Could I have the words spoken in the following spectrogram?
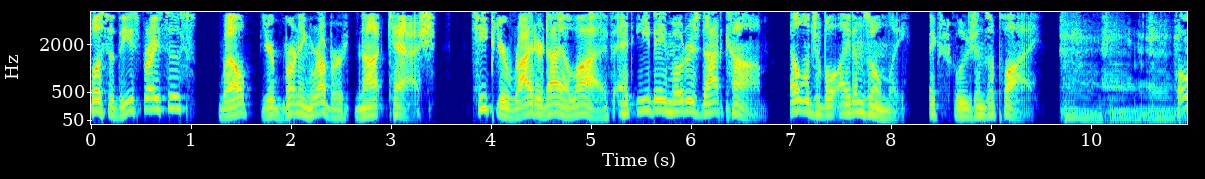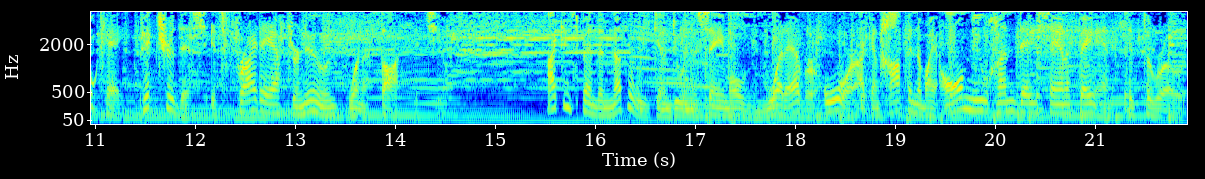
Plus at these prices, well, you're burning rubber, not cash. Keep your ride or die alive at ebaymotors.com. Eligible items only. Exclusions apply. Okay, picture this. It's Friday afternoon when a thought hits you. I can spend another weekend doing the same old whatever, or I can hop into my all-new Hyundai Santa Fe and hit the road.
